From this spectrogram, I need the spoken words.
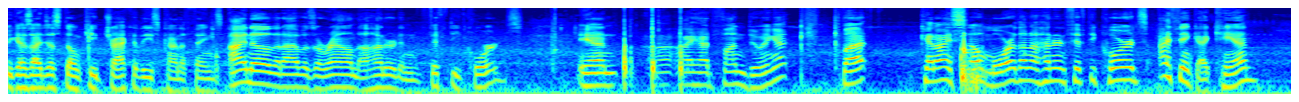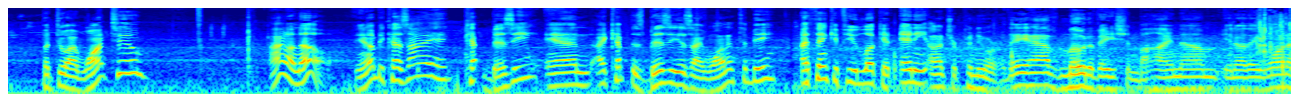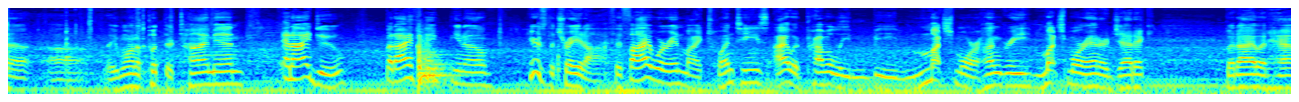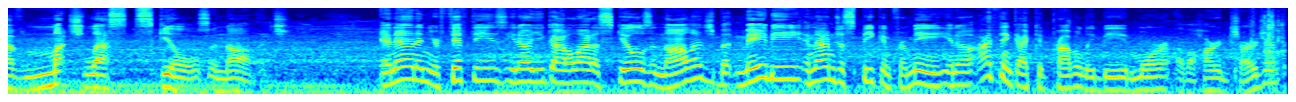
because I just don't keep track of these kind of things. I know that I was around 150 cords and uh, I had fun doing it, but can I sell more than 150 cords? I think I can, but do I want to? I don't know you know, because I kept busy and I kept as busy as I wanted to be. I think if you look at any entrepreneur, they have motivation behind them. You know, they want to uh, they want to put their time in, and I do. But I think you know, here's the trade-off. If I were in my 20s, I would probably be much more hungry, much more energetic, but I would have much less skills and knowledge. And then in your 50s, you know, you got a lot of skills and knowledge, but maybe, and I'm just speaking for me, you know, I think I could probably be more of a hard charger.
